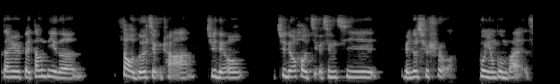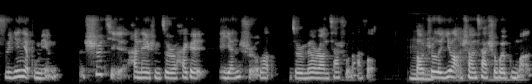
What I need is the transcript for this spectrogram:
但是被当地的道德警察拘留，拘留后几个星期人就去世了，不明不白，死因也不明，尸体还那什么，就是还给延迟了，就是没有让家属拿走，导致嗯了伊朗上下社会不满。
